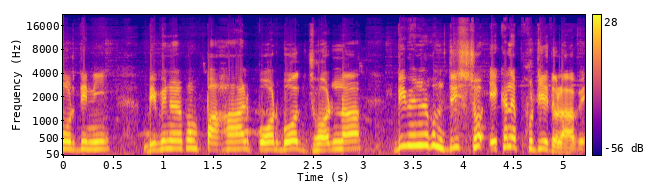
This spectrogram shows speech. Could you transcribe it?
মর্দিনী, বিভিন্ন রকম পাহাড়, পর্বত, ঝর্ণা, বিভিন্ন রকম দৃশ্য এখানে ফুটিয়ে তোলা হবে।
